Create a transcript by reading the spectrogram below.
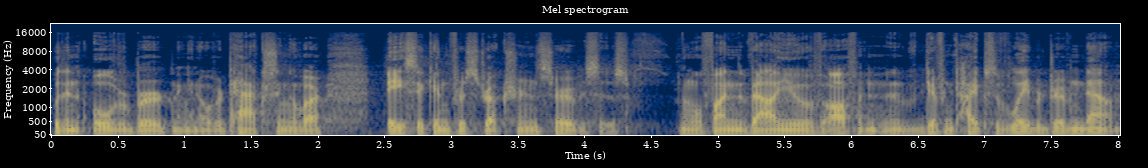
with an overburdening and overtaxing of our basic infrastructure and services. And we'll find the value of often different types of labor driven down.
